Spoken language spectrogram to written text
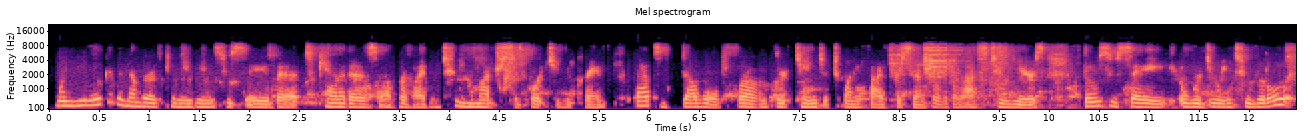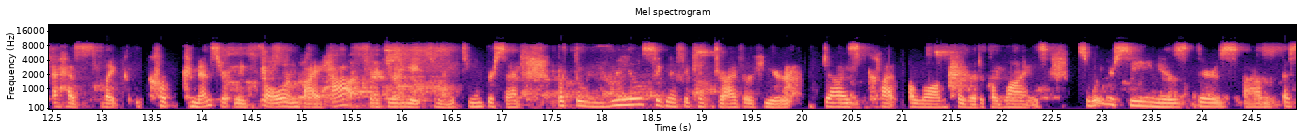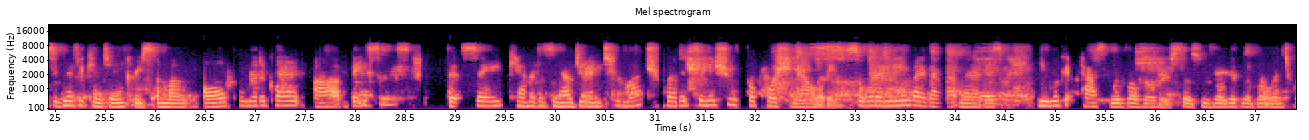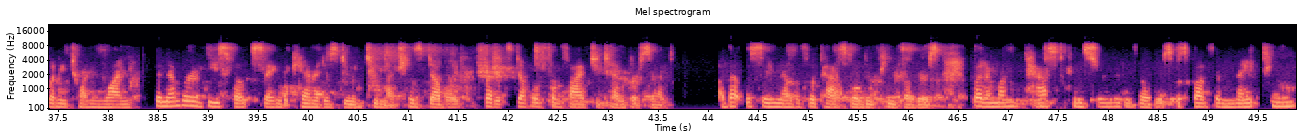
When you look at the number of Canadians who say that Canada is now providing too much support to Ukraine, that's doubled from 13 to 25 percent over the last two years. Those who say we're doing too little has like commensurately fallen by half from 38 to 19 percent. But the real significant driver here does cut along political lines. So what you're seeing is there's um, a significant increase among all political uh, bases that say Canada's now doing too much, but it's an issue of proportionality. So, what I mean by that, Matt, is you look at past Liberal voters, those who voted Liberal in 2021, the number of these folks saying that Canada's doing too much has doubled, but it's doubled from 5 to 10 percent about the same number for past NDP voters. But among past Conservative voters, it's gone from 19%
